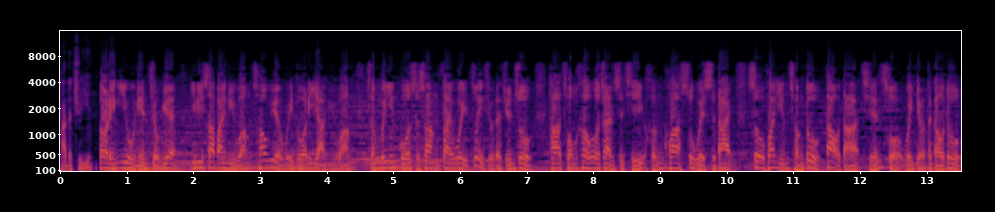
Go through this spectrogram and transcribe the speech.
他的指引。二零一五年九月，伊丽莎白女王超越维多利亚女王，成为英国史上在位最久的君主。她从后二战时期横跨数位时代，受欢迎程度到达前所未有的高度。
